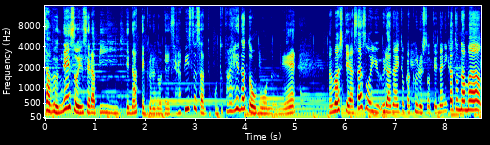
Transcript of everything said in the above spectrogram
多分ねそういうセラピーってなってくるのでセラピストさんって本当大変だと思うのよね。ましてやさそういう占いとか来る人って何かと生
